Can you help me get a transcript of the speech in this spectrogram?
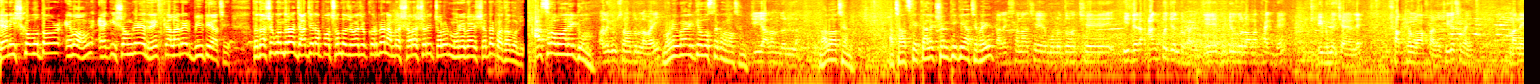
ড্যানিশ কবুতর এবং একই সঙ্গে রেড কালারের বিউটি আছে। তো দর্শক বন্ধুরা যার যেটা পছন্দ যোগাযোগ করবেন আমরা সরাসরি চলুন মনির ভাইয়ের সাথে কথা বলি। আসসালামু আলাইকুম। ওয়ালাইকুম সালামতুল্লাহ ভাই। মনির ভাই কি অবস্থা কেমন আছেন? জি আলহামদুলিল্লাহ। ভালো আছেন? আচ্ছা আজকে কালেকশন কি কি আছে ভাই? কালেকশন আছে মূলত হচ্ছে ঈদের আগ পর্যন্ত ভাই যে ভিডিওগুলো আমার থাকবে বিভিন্ন চ্যানেলে সব থেকে অফারে ঠিক আছে ভাই? মানে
